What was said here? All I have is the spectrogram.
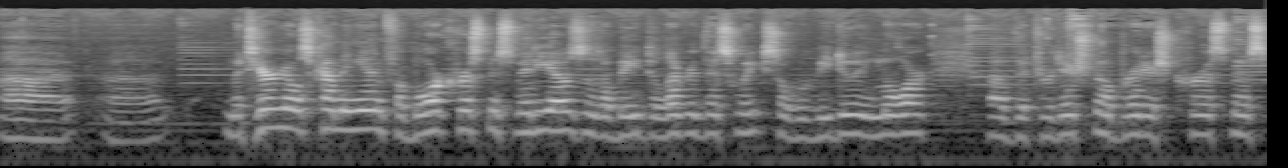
uh, uh, materials coming in for more Christmas videos that'll be delivered this week, so we'll be doing more of the traditional British Christmas.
